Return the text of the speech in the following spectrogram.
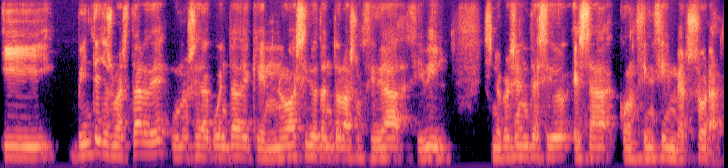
Y 20 años más tarde uno se da cuenta de que no ha sido tanto la sociedad civil, sino precisamente ha sido esa conciencia inversora.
